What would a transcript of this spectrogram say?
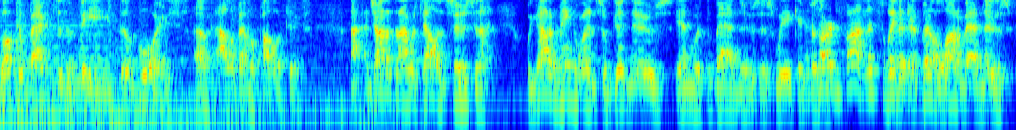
Welcome back to the V, the voice of Alabama politics. Uh, Jonathan, I was telling Susan, we got to mingle in some good news in with the bad news this week. It's hard to find this week. There's been a lot of bad news.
